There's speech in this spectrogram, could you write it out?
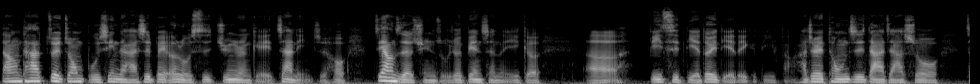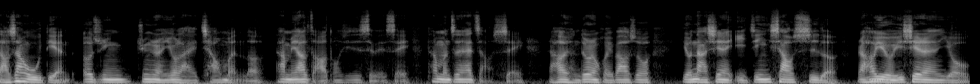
当他最终不幸的还是被俄罗斯军人给占领之后，这样子的群组就变成了一个呃彼此叠对叠的一个地方，他就会通知大家说，早上五点，俄军军人又来敲门了，他们要找的东西是谁谁谁，他们正在找谁，然后很多人回报说有哪些人已经消失了，然后有一些人有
